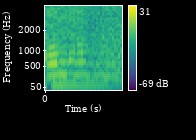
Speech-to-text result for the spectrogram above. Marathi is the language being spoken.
One love.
